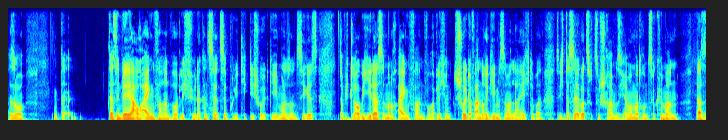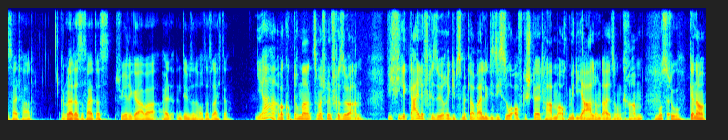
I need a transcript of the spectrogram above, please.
Also, da, da sind wir ja auch eigenverantwortlich für. Da kannst du jetzt der Politik die Schuld geben oder sonstiges. Aber ich glaube, jeder ist immer noch eigenverantwortlich und Schuld auf andere geben ist immer leicht, aber sich das selber zuzuschreiben, sich einfach mal drum zu kümmern. Das ist halt hart. Genau. Oder das ist halt das Schwierige, aber halt in dem Sinne auch das Leichte. Ja, aber guck doch mal zum Beispiel einen Friseur an. Wie viele geile Friseure gibt es mittlerweile, die sich so aufgestellt haben, auch medial und all so ein Kram. Musst du. Genau.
